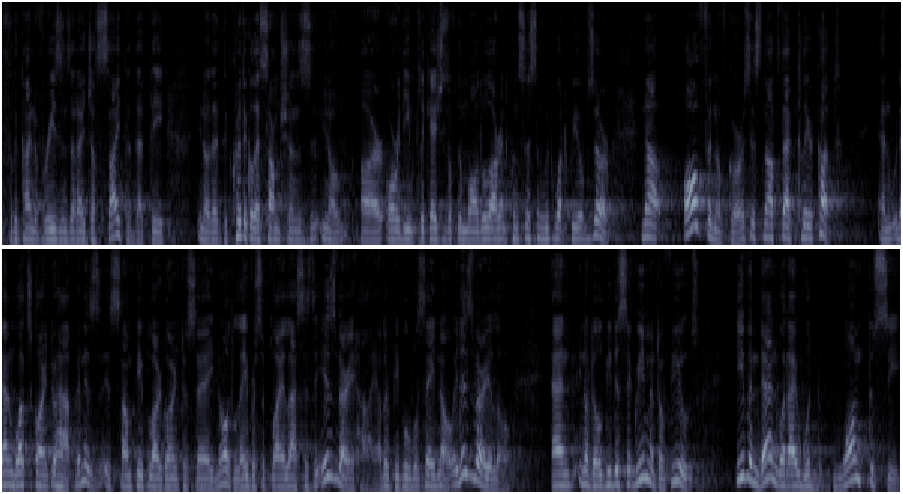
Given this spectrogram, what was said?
for the kind of reasons that I just cited, that the, you know, that the critical assumptions, you know, are, or the implications of the model aren't consistent with what we observe. Now, often, of course, it's not that clear cut. And then what's going to happen is, is some people are going to say, no, the labor supply elasticity is very high. Other people will say, no, it is very low. And you know, there'll be disagreement of views. Even then, what I would want to see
